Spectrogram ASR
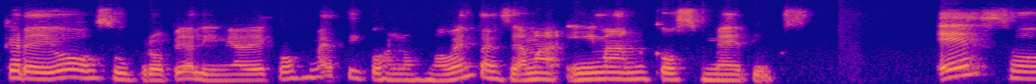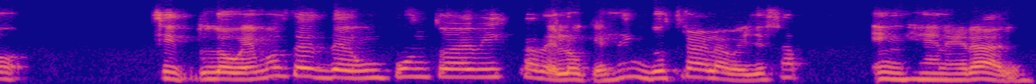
creó su propia línea de cosméticos en los 90 que se llama Iman Cosmetics. Eso si lo vemos desde un punto de vista de lo que es la industria de la belleza en general,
